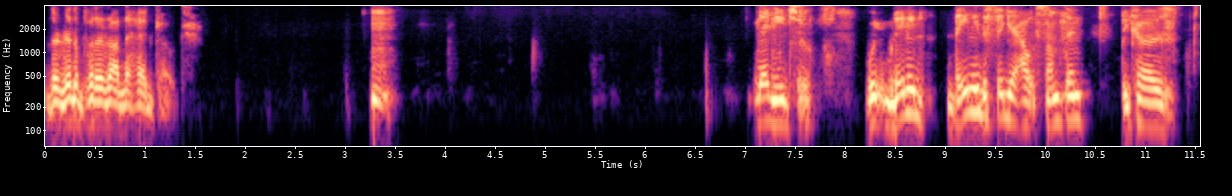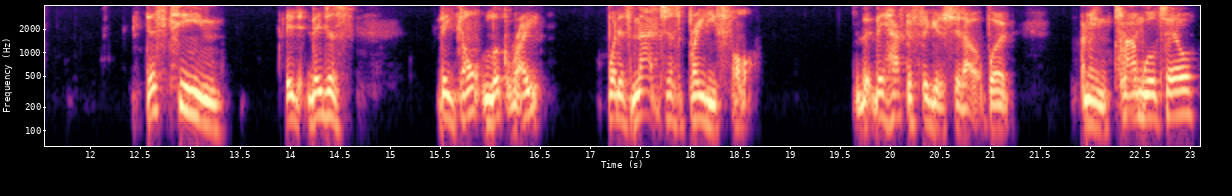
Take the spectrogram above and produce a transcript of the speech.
They're going to put it on the head coach. Hmm. They need to. We, they need they need to figure out something because this team, it, they just they don't look right. But it's not just Brady's fault. They have to figure the shit out. But I mean, time will tell.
